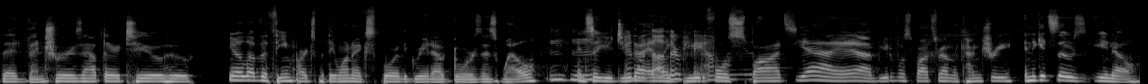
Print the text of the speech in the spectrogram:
the adventurers out there too, who, you know, love the theme parks, but they want to explore the great outdoors as well. And so Mhm. you do And that in like beautiful families. spots. Yeah, yeah, yeah, beautiful spots around the country. And it gets those, you know,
